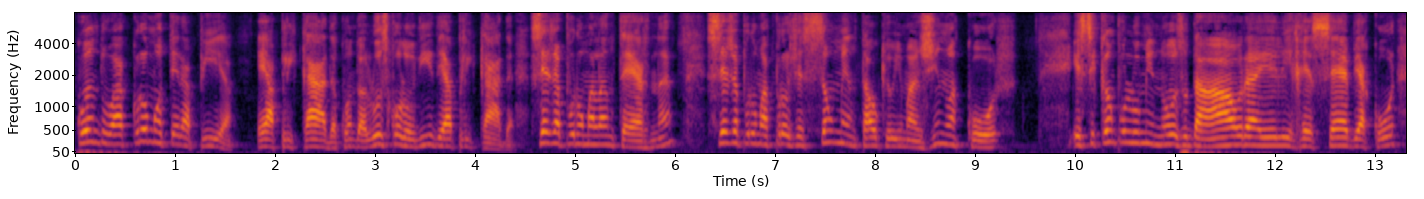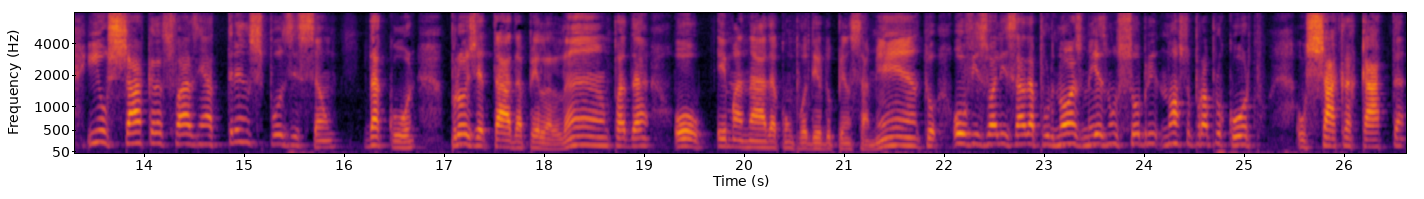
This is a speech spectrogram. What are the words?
Quando a cromoterapia é aplicada, quando a luz colorida é aplicada, seja por uma lanterna, seja por uma projeção mental que eu imagino a cor, esse campo luminoso da aura, ele recebe a cor e os chakras fazem a transposição da cor projetada pela lâmpada ou emanada com o poder do pensamento ou visualizada por nós mesmos sobre nosso próprio corpo. O chakra capta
